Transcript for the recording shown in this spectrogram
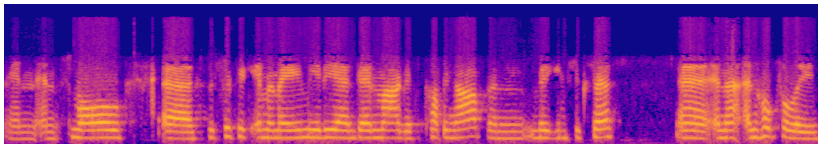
And and small uh, specific MMA media in Denmark is popping up and making success, uh, and and hopefully,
